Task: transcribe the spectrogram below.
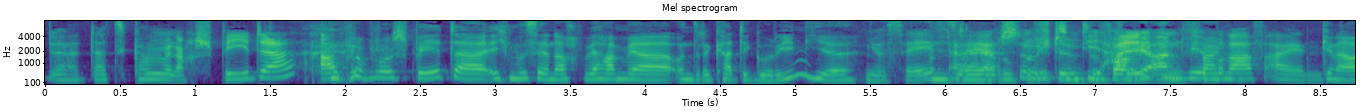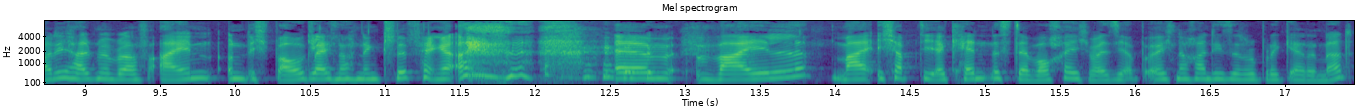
da- dazu kommen wir noch später. Apropos später, ich muss ja noch, wir haben ja unsere Kategorien hier. Ja, safe. Unsere ja, Rubrik, stimmt. die Bevor halten wir anfangen. brav ein. Genau, die halten wir brav ein und ich baue gleich noch einen Cliffhanger ein, ähm, weil ich habe die Erkenntnis der Woche, ich weiß nicht, ob ihr euch noch an diese Rubrik erinnert.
